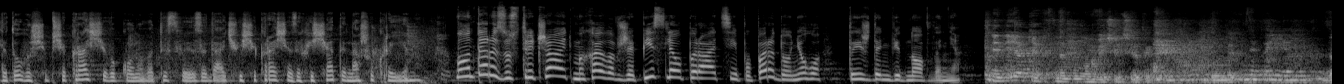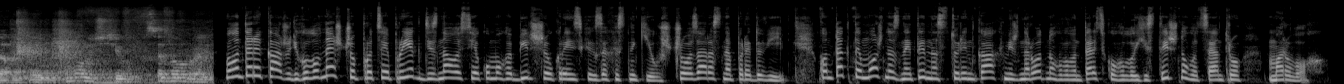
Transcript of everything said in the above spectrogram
для того, щоб ще краще виконувати свою задачу, ще краще захищати нашу країну. Волонтери зустрічають Михайла вже після операції. Попереду у нього тиждень відновлення. Ні, ніяких не було відчуттів таких. Неприємних. Да, відчуттів. Все добре. Волонтери кажуть, головне, щоб про цей проєкт дізналося якомога більше українських захисників, що зараз на передовій. Контакти можна знайти на сторінках міжнародного волонтерського логістичного центру Марлох.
